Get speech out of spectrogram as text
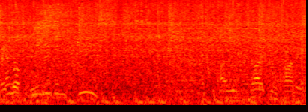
cannot live in peace? I will try to hurry.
